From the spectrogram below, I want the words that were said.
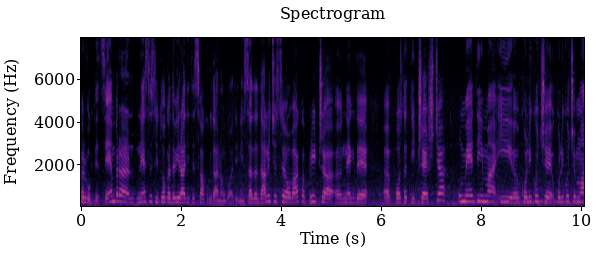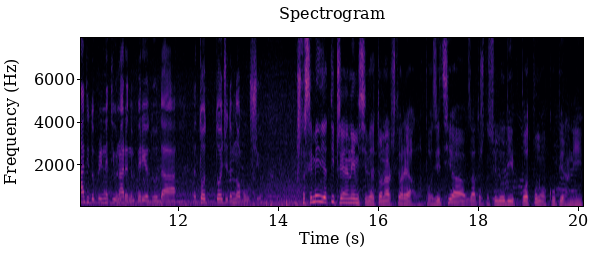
1. decembra, nesvesni toga da vi radite svakog dana u godini. Sada, da li će se ovakva priča e, negde e, postati češća u medijima i e, koliko će, koliko će mladi doprineti u narednom periodu da to dođe do mnogo ušiju? Što se medija tiče, ja ne mislim da je to naročito realna pozicija, zato što su ljudi potpuno okupirani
